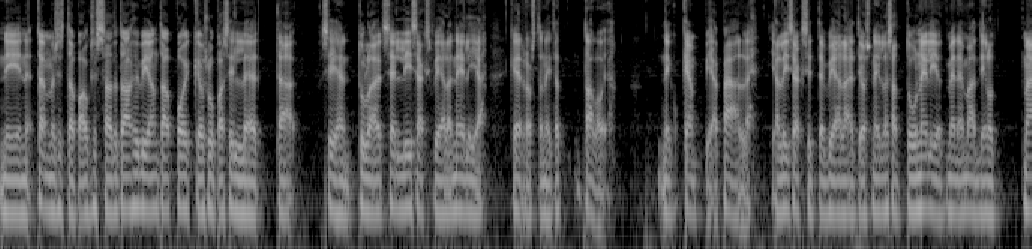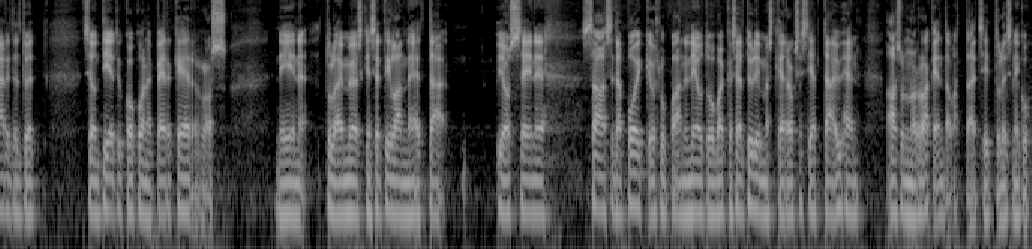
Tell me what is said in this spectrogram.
Niin tämmöisissä tapauksissa saatetaan hyvin antaa poikkeuslupa sille, että siihen tulee sen lisäksi vielä neljä kerrosta niitä taloja niin kuin kämppiä päälle. Ja lisäksi sitten vielä, että jos niillä sattuu neljät menemään, niillä on määritelty, että se on tietty kokoinen per kerros, niin tulee myöskin se tilanne, että jos ei ne saa sitä poikkeuslupaa, niin ne joutuu vaikka sieltä ylimmästä kerroksesta jättää yhden asunnon rakentamatta, että siitä tulisi niin kuin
